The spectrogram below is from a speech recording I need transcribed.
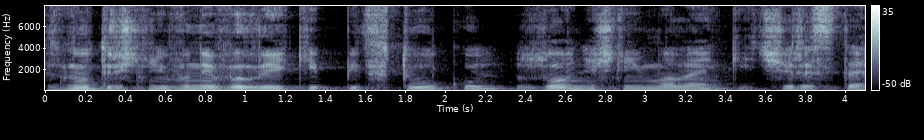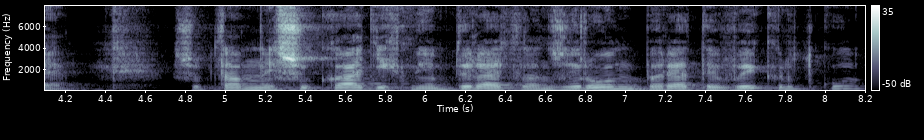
З внутрішньої вони великі, під втулку, з зовнішньої маленькі. Через те, щоб там не шукати їх, не обдирати лонжерон, берете викрутку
